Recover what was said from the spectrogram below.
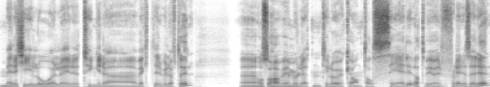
mer kilo eller tyngre vekter vi løfter. Og så har vi muligheten til å øke antall serier, at vi gjør flere serier.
